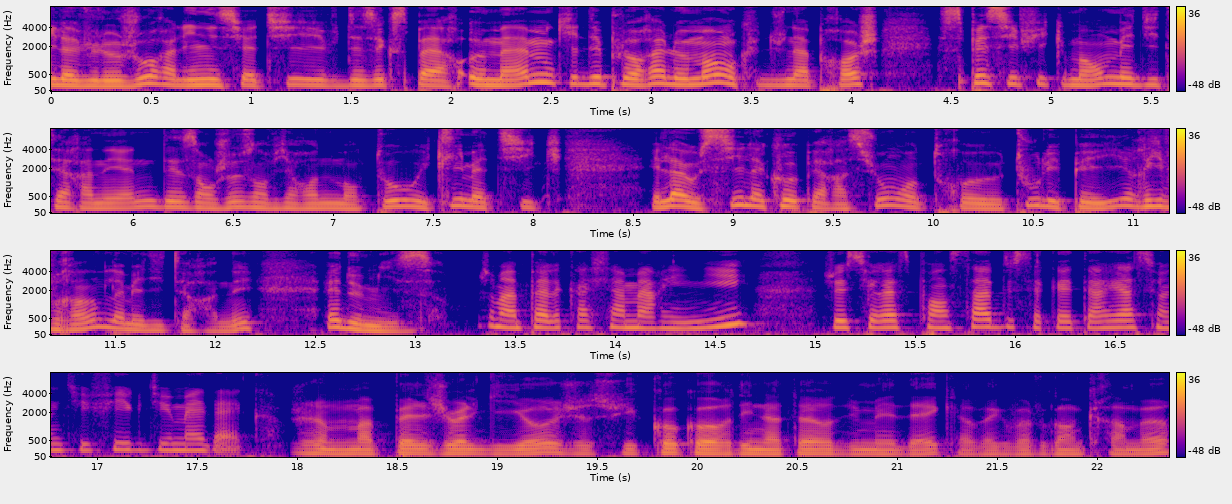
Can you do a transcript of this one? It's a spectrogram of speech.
Il a vu le jour à l'initiative des experts eux-mêmes qui déploraient le manque d'une approche spécifiquement méditerranéenne des enjeux environnementaux et climatiques. Et là aussi, la coopération entre tous les pays riverains de la Méditerranée est de mise. Je m'appelle Kasia Marini, je suis responsable du secrétariat scientifique du MEDEC. Je m'appelle Joël Guillot, je suis co-coordinateur du MEDEC avec Wolfgang Kramer.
